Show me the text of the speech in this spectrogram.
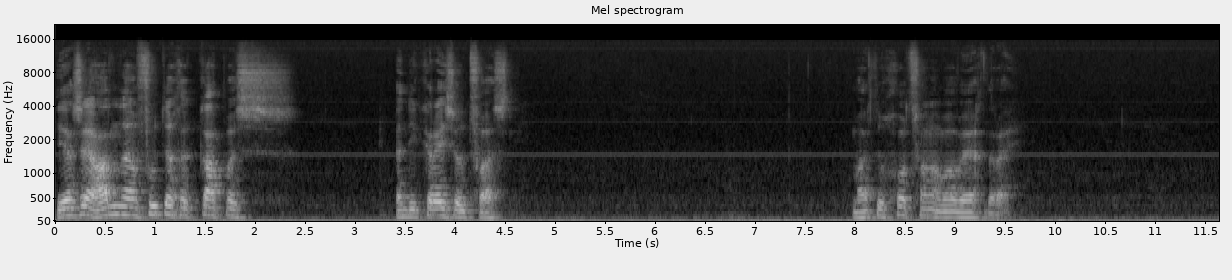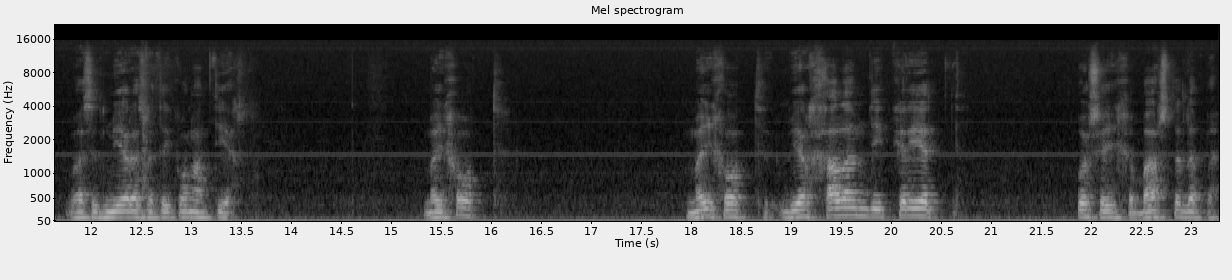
deur sy hande en voete gekap is in die kruishout vas nie. Maar toe God van hom wegdraai was dit meer as wat hy kon hanteer. My God, my God, weer galm die kreet oor sy gebarste lippe.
